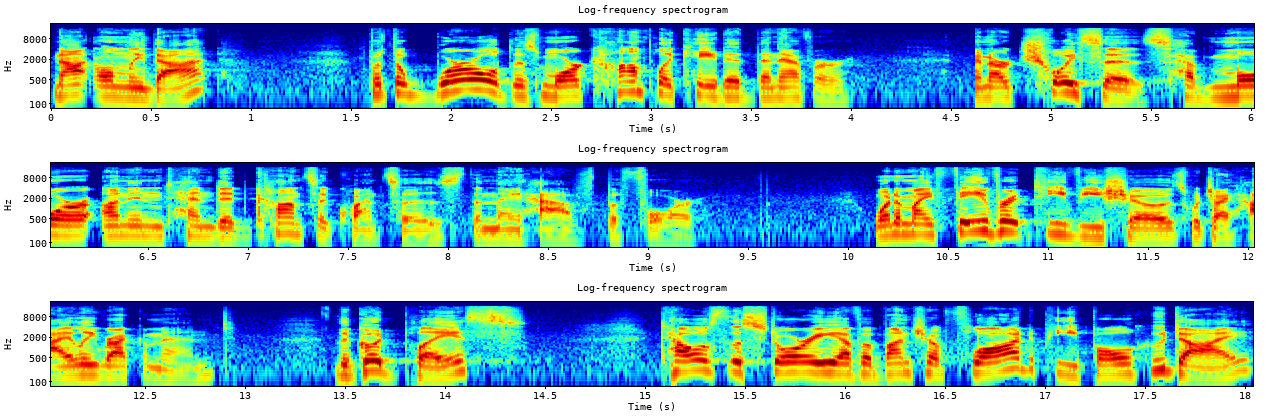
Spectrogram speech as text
Not only that, but the world is more complicated than ever, and our choices have more unintended consequences than they have before. One of my favorite TV shows, which I highly recommend, the Good Place, tells the story of a bunch of flawed people who die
